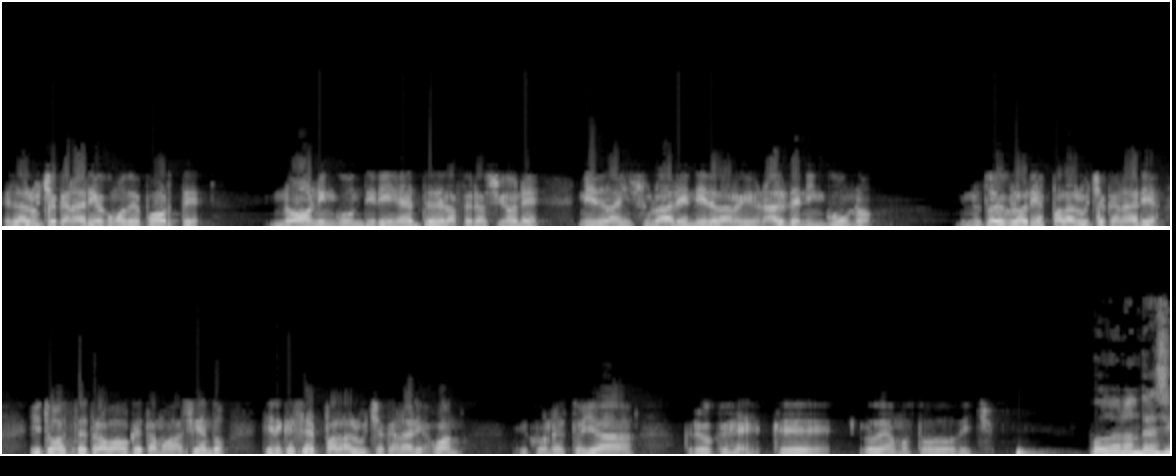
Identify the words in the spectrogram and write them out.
es la lucha canaria como deporte no ningún dirigente de las federaciones, ni de las insulares, ni de la regional, de ninguno. Minuto de gloria es para la lucha canaria. Y todo este trabajo que estamos haciendo tiene que ser para la lucha canaria, Juan. Y con esto ya creo que, que lo dejamos todo dicho. Pues don Andrés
